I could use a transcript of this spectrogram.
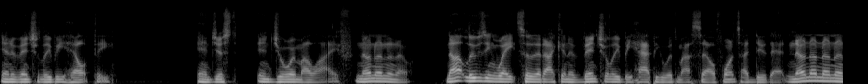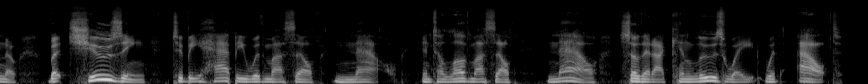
and eventually be healthy and just enjoy my life. No, no, no, no not losing weight so that I can eventually be happy with myself once I do that. No, no, no, no, no. But choosing to be happy with myself now and to love myself now so that I can lose weight without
